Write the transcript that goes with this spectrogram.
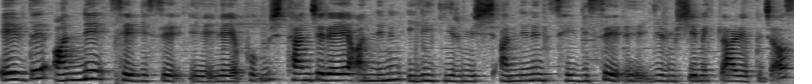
Evde anne sevgisi ile yapılmış, tencereye annenin eli girmiş, annenin sevgisi e, girmiş yemekler yapacağız.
